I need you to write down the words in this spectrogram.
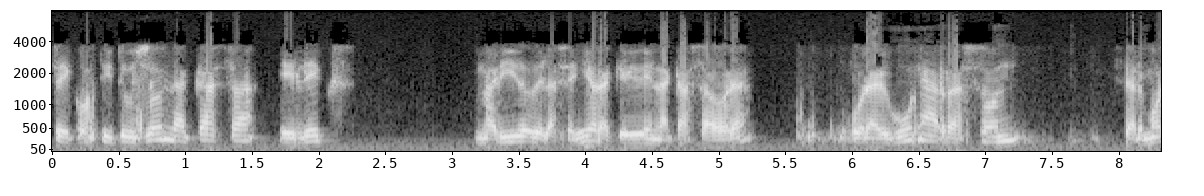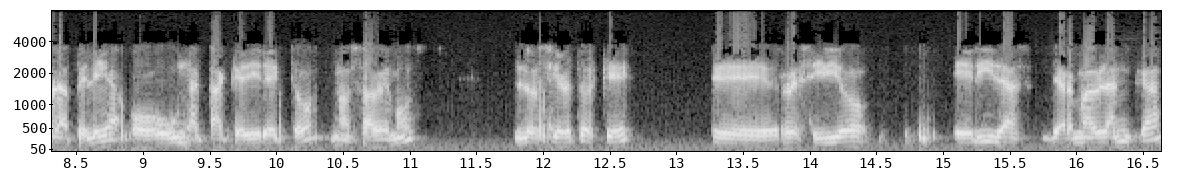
se constituyó en la casa el ex marido de la señora que vive en la casa ahora, por alguna razón se armó la pelea o un ataque directo, no sabemos. Lo cierto es que eh, recibió heridas de arma blanca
